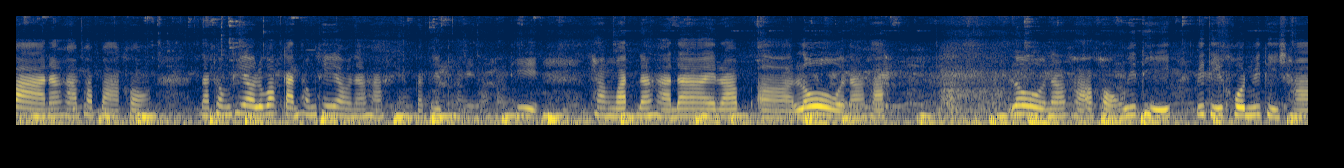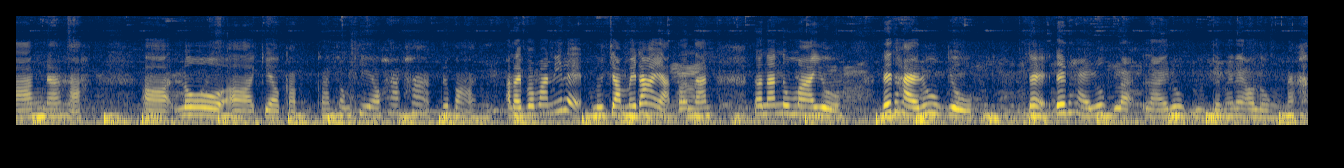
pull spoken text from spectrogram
ป่านะคะผ้าป่าของ นักท่องเที่ยวหรือว่าการท่องเที่ยวนะคะแห่งประเทศไทยนะคะที่ทางวัดนะคะได้รับอ่อโล่นะคะโล่นะคะของวิถีวิถีคนวิถีช้างนะคะอ่อโล่เกี่ยวกับการท่องเที่ยวห้าภาคหรือเปล่านี่อะไรประมาณนี้แหละหนูจำไม่ได้อะตอนนั้น ตอนนั้นหนูมาอยู่ ได้ถ่ายรูปอยู่ ได้ได้ถ่ายรูปหลายหลายรูปอยู่แต่ไม่ได้เอาลงนะคะ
